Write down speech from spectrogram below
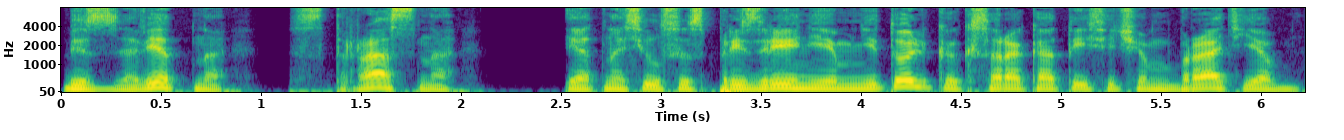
беззаветно, страстно и относился с презрением не только к сорока тысячам братьям,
